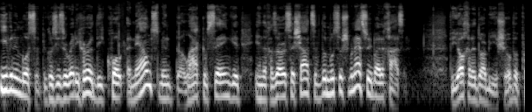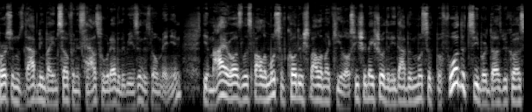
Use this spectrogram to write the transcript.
even in Musaf because he's already heard the quote announcement, the lack of saying it in the Chazar Sashatz of the Musaf Shmonesri by the Chazan. B'yishuv, a person who's davening by himself in his house for whatever the reason, there's no minion. Yemayir oz lispala musaf kodim makilos. He should make sure that he daven musaf before the tzibur does, because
